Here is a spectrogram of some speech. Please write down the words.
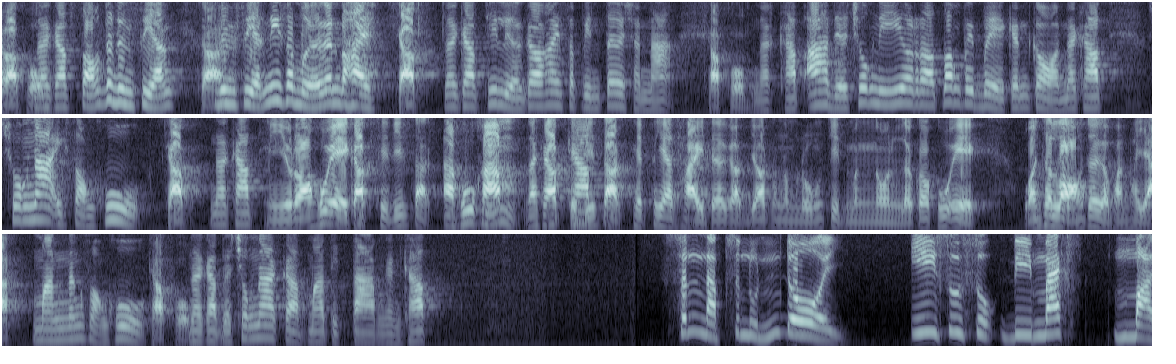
ครับผมนะครับสองต่อหนึ่งเสียงใช่หนึ่งเสียงนี่เสมอกันไปครับนะครับที่เหลือก็ให้สปรินเตอร์ชนะครับผมนะครับอะเดี๋ยวช่วงนี้เราต้องไปเบรกกันก่อนนะครับช่วงหน้าอีก 2 คู่ครับนะครับมีรองคู่เอกครับสิทธิศักดิ์อะคู่ค้ำนะครับคสิรัทบธิศักดิ์เพชรพญาไทเจอกับยอดพนมรุ้งจิตเมืองนนท์แล้วก็คู่เอกวันฉลองเจอกับพันพยักษ์มันทั้ง2คู่ครับผมนะครับเดี๋ยวช่วงหน้ากลับมาติดตามกันครับ สนับสนุนโดย Isuzu D-Max ใหม่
